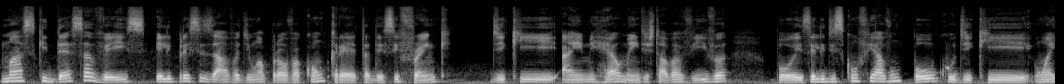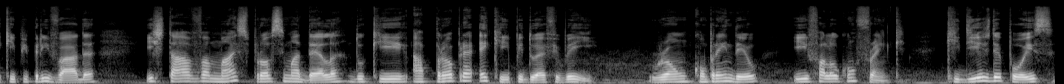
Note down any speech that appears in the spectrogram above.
mas que dessa vez ele precisava de uma prova concreta desse Frank de que a Amy realmente estava viva, pois ele desconfiava um pouco de que uma equipe privada estava mais próxima dela do que a própria equipe do FBI. Ron compreendeu e falou com Frank, que dias depois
